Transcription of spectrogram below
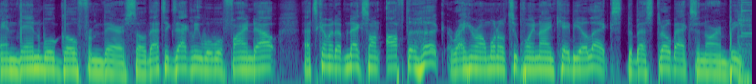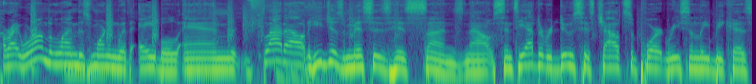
and then we'll go from there. So that's exactly what we'll find out. That's coming up next on Off the Hook, right here on 102.9 KBLX, the best throwbacks in R&B. All right, we're on the line this morning with Abel, and flat out, he just misses his sons. Now, since he had to reduce his child support recently because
